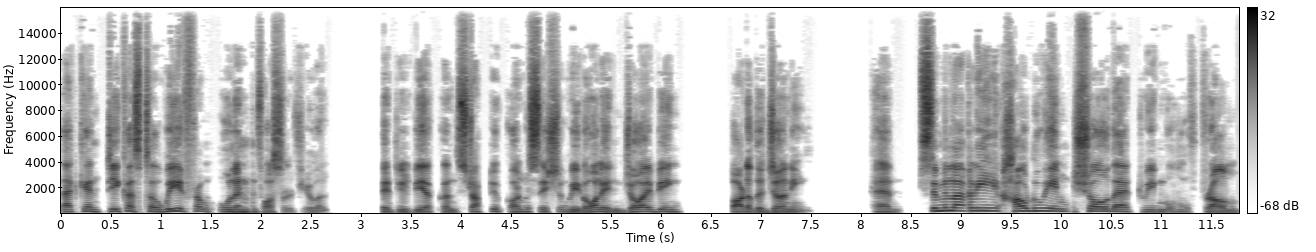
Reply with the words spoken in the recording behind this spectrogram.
that can take us away from coal and fossil fuel it will be a constructive conversation. We'll all enjoy being part of the journey. And similarly, how do we ensure that we move from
